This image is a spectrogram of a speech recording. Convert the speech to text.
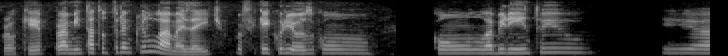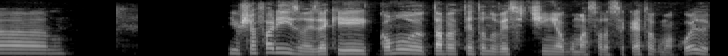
porque pra mim tá tudo tranquilo lá, mas aí, tipo, eu fiquei curioso com, com o labirinto e o. E a. E o chafariz, mas é que, como eu tava tentando ver se tinha alguma sala secreta, alguma coisa,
